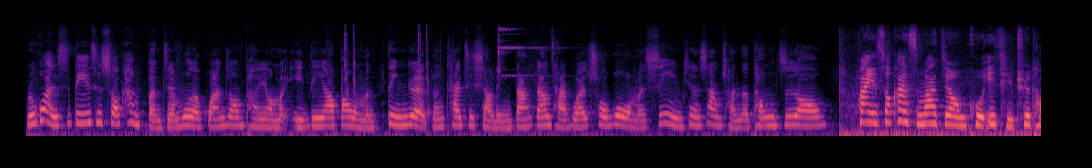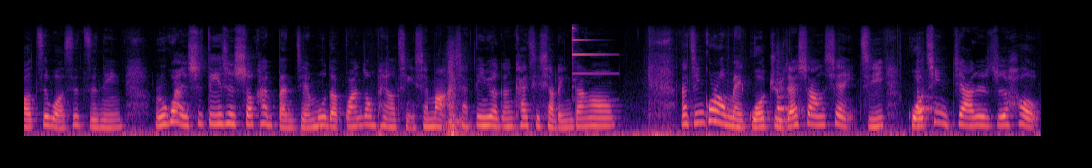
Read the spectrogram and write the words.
如果你是第一次收看本节目的观众朋友们，一定要帮我们订阅跟开启小铃铛，这样才不会错过我们新影片上传的通知哦。欢迎收看 Smart 金融库，一起去投资，我是子宁。如果你是第一次收看本节目的观众朋友，请先帮我按下订阅跟开启小铃铛哦。那经过了美国举债上线及国庆假日之后，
